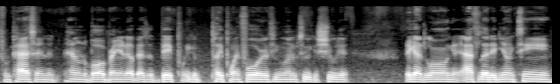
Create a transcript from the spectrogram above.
from passing to handling the ball, bringing it up as a big. He can play point forward if you want him to. He can shoot it. They got a long, athletic young team.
